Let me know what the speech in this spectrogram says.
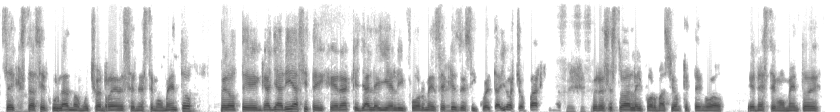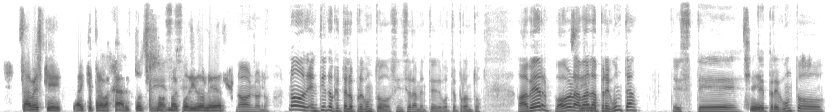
Sé que está circulando mucho en redes en este momento, pero te engañaría si te dijera que ya leí el informe. Sé que es de 58 páginas, pero esa es toda la información que tengo en este momento. Sabes que hay que trabajar, entonces no, no he podido leer. No, no, no. No, entiendo que te lo pregunto sinceramente de bote pronto. A ver, ahora va la pregunta. Este, te pregunto,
